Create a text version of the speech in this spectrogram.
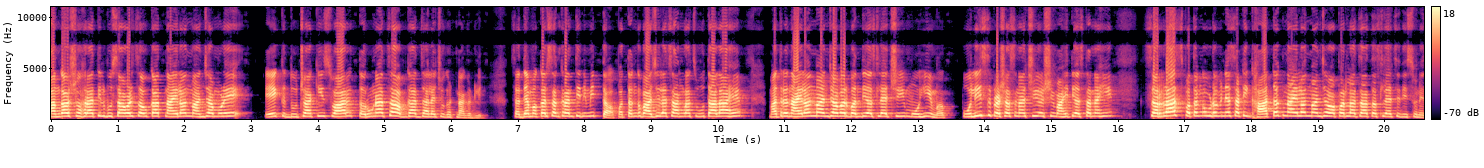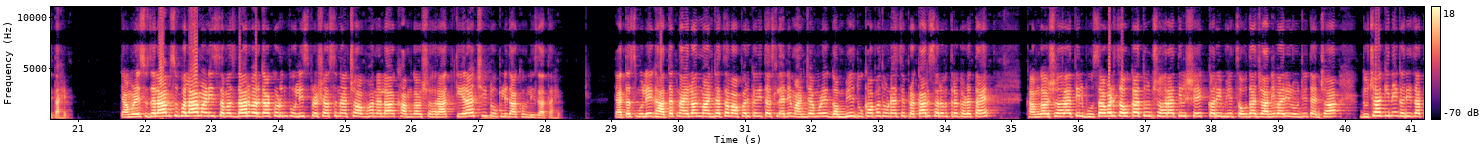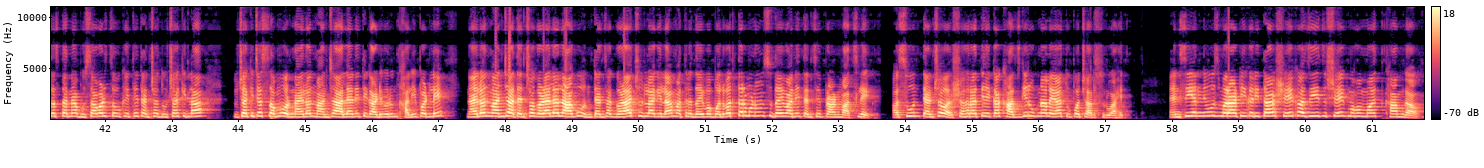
खामगाव शहरातील भुसावळ चौकात नायलॉन मांजामुळे एक दुचाकी स्वार तरुणाचा अपघात झाल्याची घटना घडली. सध्या मकर संक्रांती निमित्त पतंगबाजीला चांगलाच ऊत आला आहे. मात्र नायलॉन मांजावर बंदी असल्याची मोहीम पोलीस प्रशासनाची अशी माहिती असतानाही सर्रास पतंग उडविण्यासाठी घातक नायलॉन मांजा वापरला जात असल्याचे दिसून येत आहे. त्यामुळे सुजलाम सुफलाम आणि समजदार वर्गाकडून पोलीस प्रशासनाच्या आव्हानाला खामगाव शहरात केराची टोपली दाखवली जात आहे. त्यातच मुले घातक नायलॉन मांजाचा वापर करीत असल्याने मांजामुळे गंभीर दुखापत होण्याचे प्रकार सर्वत्र घडत आहेत. खामगाव शहरातील भुसावळ चौकातून शहरातील शेख करीम हे चौदा जानेवारी रोजी त्यांच्या दुचाकीने घरी जात असताना भुसावळ चौक येथे त्यांच्या दुचाकीला दुचाकीच्या समोर नायलॉन मांजा आल्याने ते गाडीवरून खाली पडले. नायलॉन मांजा त्यांच्या गळ्याला लागून त्यांचा गळा चिरला गेला मात्र दैव बलवत्तर म्हणून सुदैवाने त्यांचे प्राण वाचले. असून त्यांच्यावर शहरातील एका खासगी रुग्णालयात उपचार सुरू आहेत. एमसीएन न्यूज मराठीकरिता शेख अजीज शेख मोहम्मद खामगाव.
